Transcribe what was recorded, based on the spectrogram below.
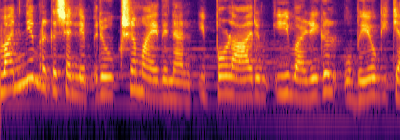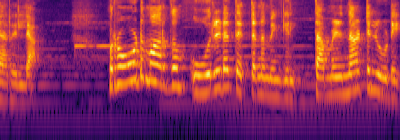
വന്യമൃഗശല്യം രൂക്ഷമായതിനാൽ ഇപ്പോൾ ആരും ഈ വഴികൾ ഉപയോഗിക്കാറില്ല. റോഡ് മാർഗം ഊരിടത്തെത്തണമെങ്കിൽ തമിഴ്നാട്ടിലൂടെ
